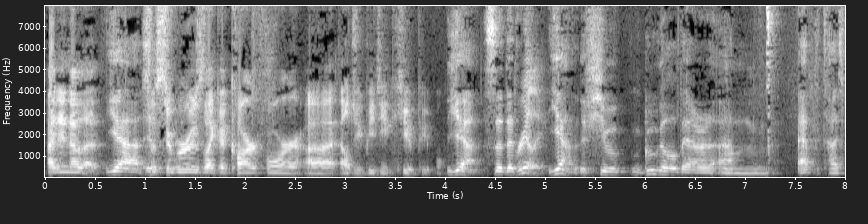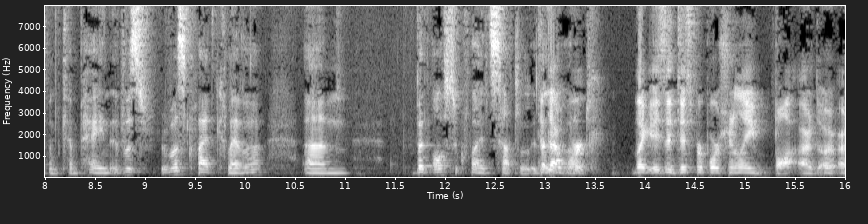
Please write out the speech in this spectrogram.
I didn't know that. Yeah, So Subaru is like a car for uh, LGBTQ people. Yeah, so that Really? yeah. If you Google their um, advertisement campaign, it was it was quite clever, um, but also quite subtle. Did that work? Like, is it disproportionately bought? Are, are,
